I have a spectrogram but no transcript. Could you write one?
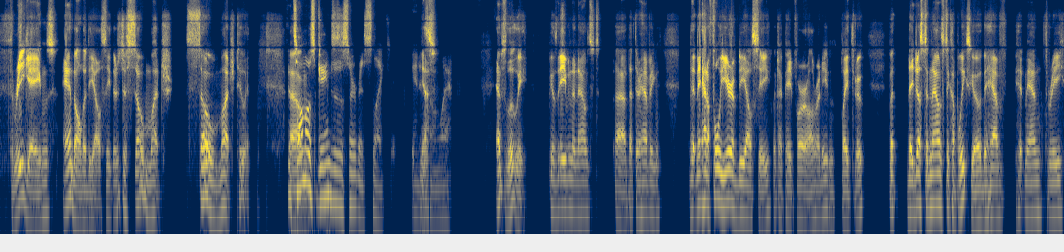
three games and all the DLC. There's just so much, so much to it. It's Um, almost games as a service, like in its Yes. own way. Absolutely, because they even announced uh, that they're having they had a full year of DLC, which I paid for already and played through. But they just announced a couple weeks ago they have Hitman Three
